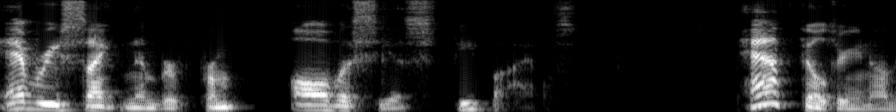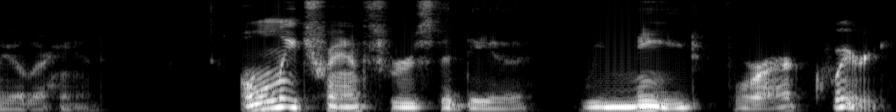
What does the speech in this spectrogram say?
every site number from all the CSV files. Path filtering, on the other hand, only transfers the data we need for our query.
